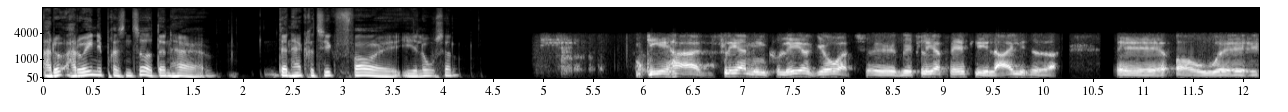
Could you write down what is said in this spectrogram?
Har du, har du egentlig præsenteret den her, den her kritik for øh, ILO selv? Det har flere af mine kolleger gjort øh, ved flere festlige lejligheder. Øh, og, øh,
